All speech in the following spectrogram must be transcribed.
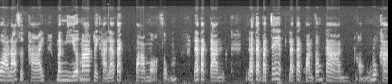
วาระสุดท้าย มันมีเยอะมากเลยค่ะ แล้วแต่ความเหมาะสม แล้วแต่การแล้วแต่บัตเจตและแต่ความต้องการของลูกค้า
